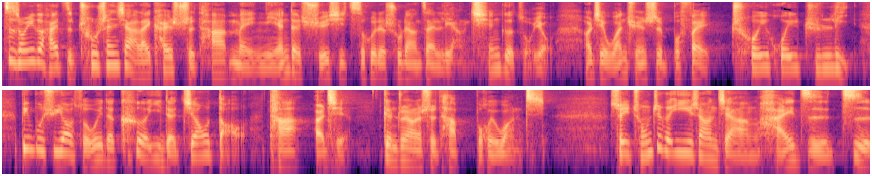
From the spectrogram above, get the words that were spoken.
自从一个孩子出生下来开始，他每年的学习词汇的数量在两千个左右，而且完全是不费吹灰之力，并不需要所谓的刻意的教导他，而且更重要的是他不会忘记。所以从这个意义上讲，孩子自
